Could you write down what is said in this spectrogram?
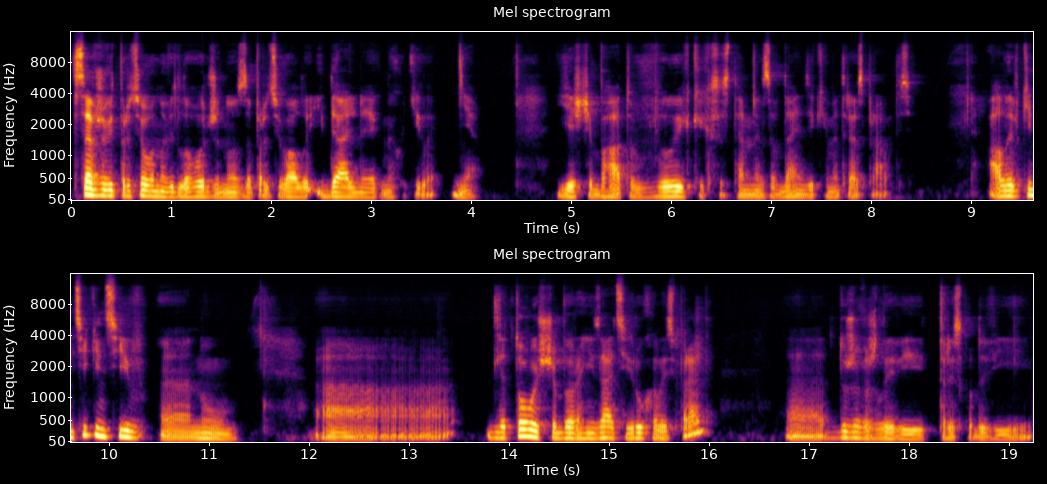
все вже відпрацьовано, відлагоджено, запрацювало ідеально, як ми хотіли. Ні. Є ще багато великих системних завдань, з якими треба справитися. Але в кінці кінців, е, ну, для того, щоб організації рухались вперед, е, дуже важливі три складові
